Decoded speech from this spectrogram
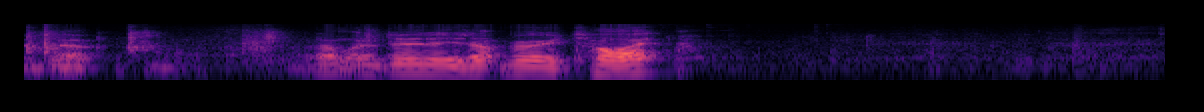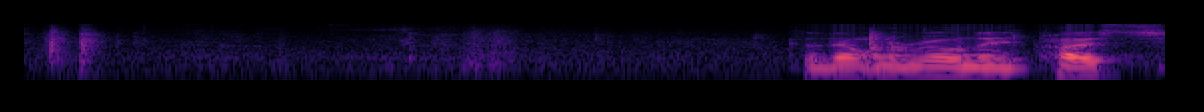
I don't, I don't want to do these up very tight. I don't want to ruin these posts.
